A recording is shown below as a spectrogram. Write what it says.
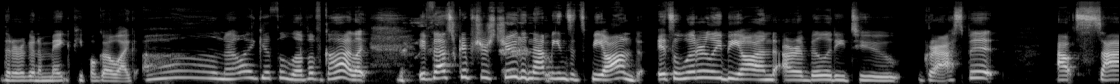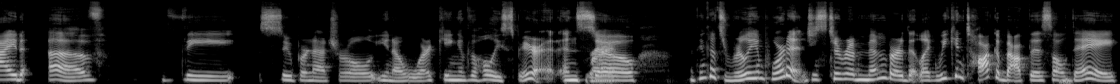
that are going to make people go like oh now i get the love of god like if that scripture is true then that means it's beyond it's literally beyond our ability to grasp it outside of the supernatural, you know, working of the Holy Spirit. And so right. I think that's really important just to remember that like we can talk about this all day,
